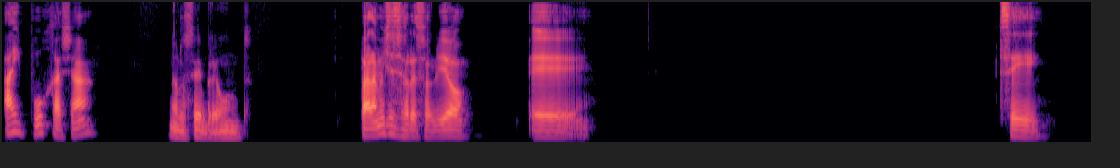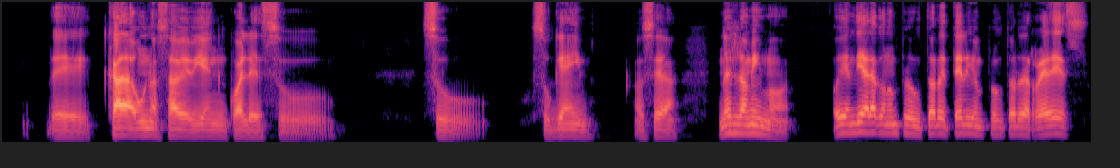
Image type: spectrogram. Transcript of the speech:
¿Hay puja ya? No lo sé, pregunto. Para mí ya se resolvió. Eh, sí. Cada uno sabe bien cuál es su, su, su game. O sea, no es lo mismo. Hoy en día hablar con un productor de tele y un productor de redes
